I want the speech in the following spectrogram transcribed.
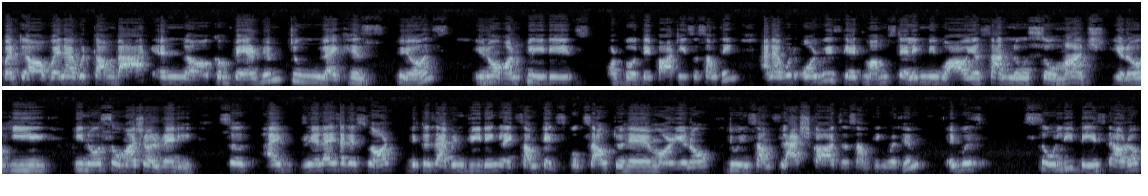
But uh, when I would come back and uh, compare him to like his peers, you know, on play dates or birthday parties or something, and I would always get moms telling me, "Wow, your son knows so much. You know, he he knows so much already." So I realized that it's not because I've been reading like some textbooks out to him or, you know, doing some flashcards or something with him. It was solely based out of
